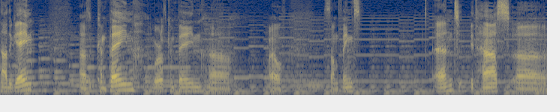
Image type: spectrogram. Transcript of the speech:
Now the game a campaign, world campaign, uh, well, some things. And it has uh,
